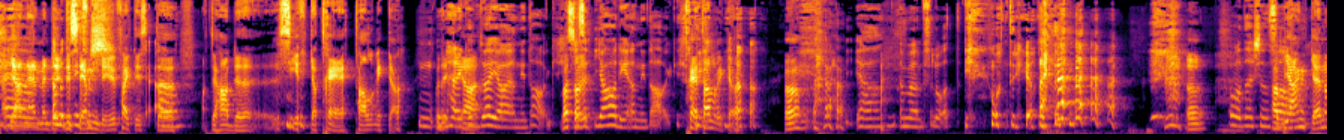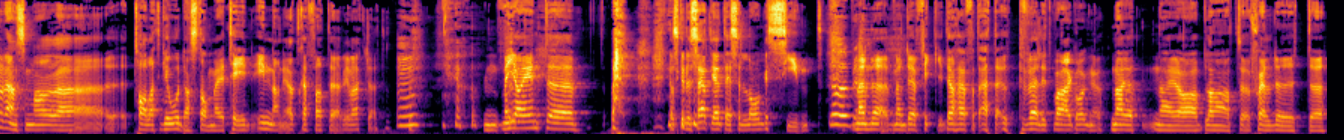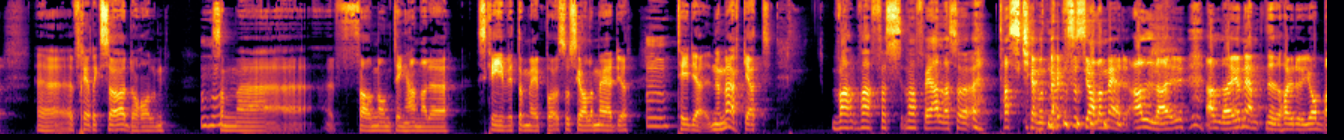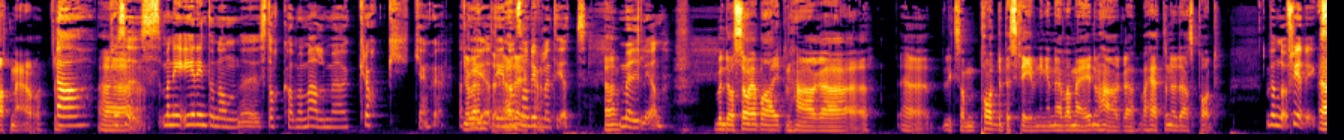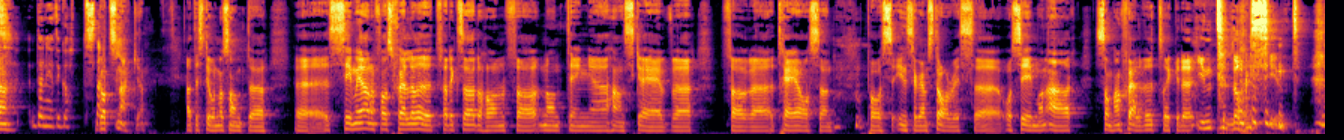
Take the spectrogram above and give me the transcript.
Ja, Ehm, nej, men det, ja, det finns stämde förs- ju faktiskt eh, att jag hade cirka tre tallrikar. Mm, Och Men det- herregud, ja, du har jag än idag. Alltså, Vad sa du? Jag har det än idag. Tre tallrikar? ja. Ja, men förlåt. Återigen. Åh, det känns Ja, som... Bianca är nog den som har uh, talat godast om mig tid innan jag träffat er i verkligheten. Mm, Men jag är inte... jag skulle säga att jag inte är så långsint. Det. Men, eh, men det, fick, det har jag fått äta upp väldigt många gånger. När jag, när jag bland annat skällde ut eh, Fredrik Söderholm. Som eh, för någonting han hade skrivit om mig på sociala medier tidigare. Nu märker jag att var, varför, varför är alla så taskiga mot mig på sociala medier? Alla, alla jag nämnt nu har ju du jobbat med. och- Ja, Eh. precis. Men är, det inte någon eh, Stockholm och Malmö-krock kanske? Att det, inte. att det är Ja, någon det är sån det rivalitet. Ja. Möjligen. Men då såg jag bara i den här eh, eh, liksom poddbeskrivningen när jag var med i den här, eh, vad heter nu deras podd? Vem då? Fredriks? Ja. Den heter Gott Snack. Gott snack ja. Att det stod något sånt. Uh, uh, Simon Gärdenfors skäller ut Fredrik Söderholm för någonting eh, han skrev eh, för eh, tre år sedan på Instagram stories. Eh, och Simon är, som han själv uttrycker det, inte långsint.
